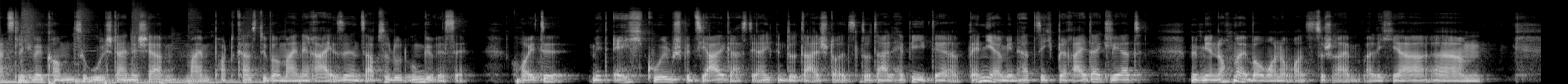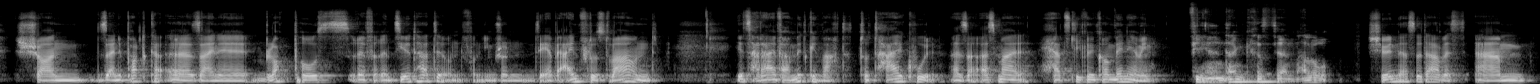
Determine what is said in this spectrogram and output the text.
Herzlich willkommen zu Uhlsteine Scherben, meinem Podcast über meine Reise ins absolut Ungewisse. Heute mit echt coolem Spezialgast. Ja, ich bin total stolz und total happy. Der Benjamin hat sich bereit erklärt, mit mir nochmal über One-on-Ones zu schreiben, weil ich ja ähm, schon seine, Podca äh, seine Blogposts referenziert hatte und von ihm schon sehr beeinflusst war. Und jetzt hat er einfach mitgemacht. Total cool. Also erstmal herzlich willkommen, Benjamin. Vielen Dank, Christian. Hallo. Schön, dass du da bist. Ähm,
